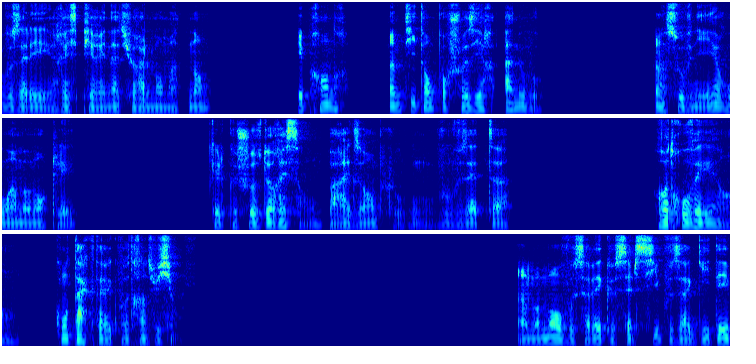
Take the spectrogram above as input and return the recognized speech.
Vous allez respirer naturellement maintenant et prendre un petit temps pour choisir à nouveau un souvenir ou un moment clé, quelque chose de récent par exemple, où vous vous êtes euh, retrouvé en contact avec votre intuition. Un moment où vous savez que celle-ci vous a guidé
